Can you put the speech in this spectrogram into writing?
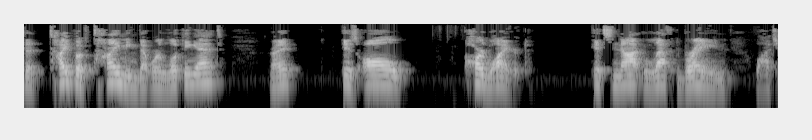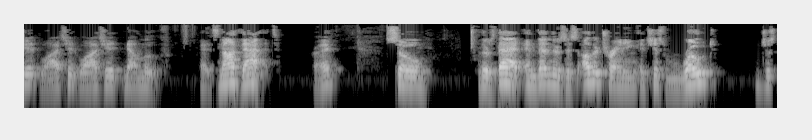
the type of timing that we're looking at, right, is all hardwired. It's not left brain. Watch it, watch it, watch it. Now move. It's not that, right? So there's that. And then there's this other training. It's just rote, just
